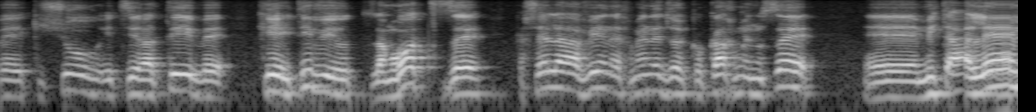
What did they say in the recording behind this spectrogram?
וקישור יצירתי וקריאיטיביות, למרות זה, קשה להבין איך מנג'ר כל כך מנוסה אה, מתעלם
